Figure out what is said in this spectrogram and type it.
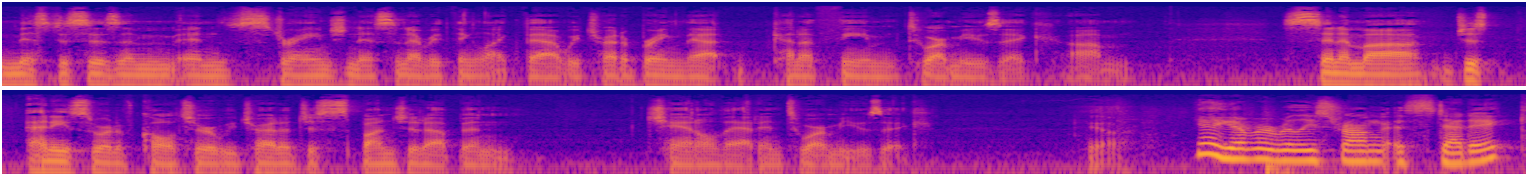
mysticism and strangeness and everything like that, we try to bring that kind of theme to our music. Um, cinema, just any sort of culture, we try to just sponge it up and channel that into our music. Yeah. Yeah, you have a really strong aesthetic,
